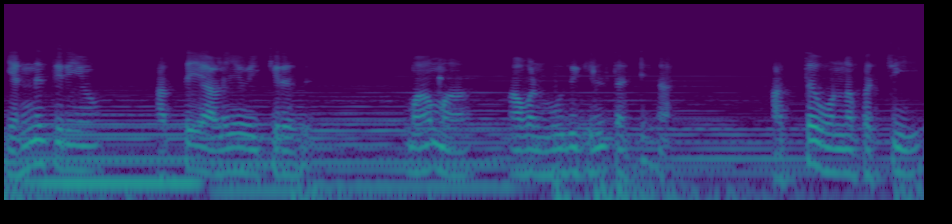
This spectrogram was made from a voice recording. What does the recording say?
என்ன தெரியும்? அத்தையை அலைய வைக்கிறது. மாமா அவன் முதுகில் தட்டினார். அத்தை உன்னை பற்றி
